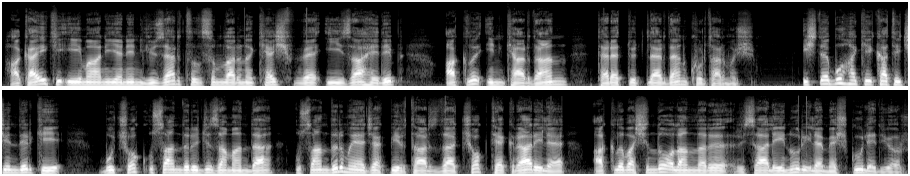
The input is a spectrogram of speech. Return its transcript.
hakaiki imaniyenin yüzer tılsımlarını keşf ve izah edip aklı inkardan, tereddütlerden kurtarmış. İşte bu hakikat içindir ki bu çok usandırıcı zamanda usandırmayacak bir tarzda çok tekrar ile aklı başında olanları Risale-i Nur ile meşgul ediyor.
